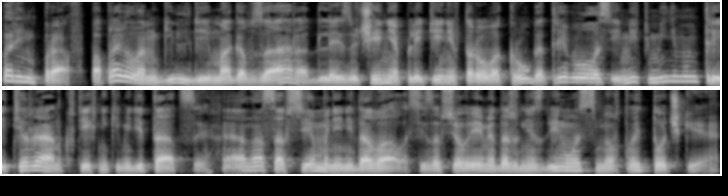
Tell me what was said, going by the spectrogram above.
Парень прав. По правилам гильдии магов Заара для изучения плетений второго круга требовалось иметь минимум третий ранг в технике медитации, а она совсем мне не давалась и за все время даже не сдвинулась с мертвой точки.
